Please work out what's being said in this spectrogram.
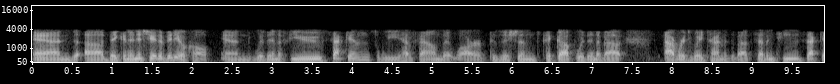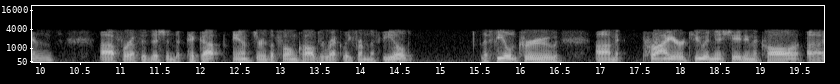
and uh, they can initiate a video call. And within a few seconds, we have found that our physicians pick up within about average wait time is about 17 seconds uh, for a physician to pick up, answer the phone call directly from the field. The field crew um, prior to initiating the call uh,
